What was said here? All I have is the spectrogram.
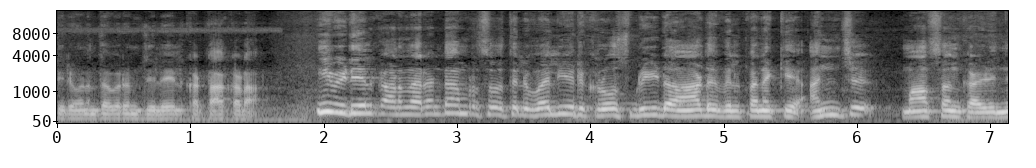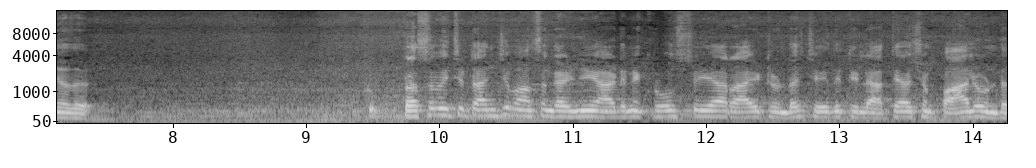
തിരുവനന്തപുരം ജില്ലയിൽ കട്ടാക്കട. ഈ വീഡിയോയിൽ കാണുന്ന രണ്ടാം പ്രസവത്തിൽ വലിയൊരു ക്രോസ് ബ്രീഡ് ആട് വിൽപ്പനയ്ക്ക് അഞ്ച് മാസം കഴിഞ്ഞത്. പ്രസവിച്ചിട്ട് അഞ്ച് മാസം കഴിഞ്ഞ് ഈ ആടിനെ ക്രോസ് ചെയ്യാറായിട്ടുണ്ട്. ചെയ്തിട്ടില്ല. അത്യാവശ്യം പാലുണ്ട്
